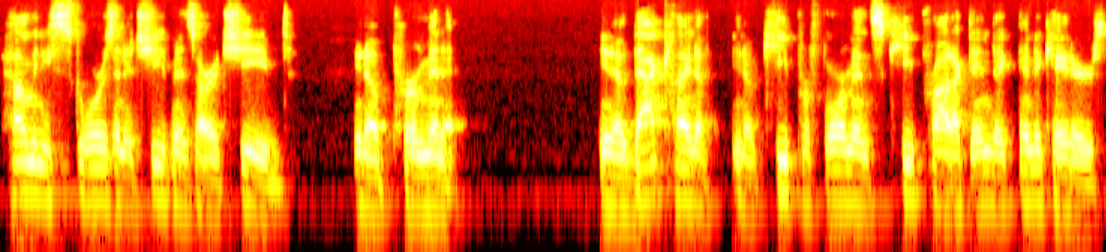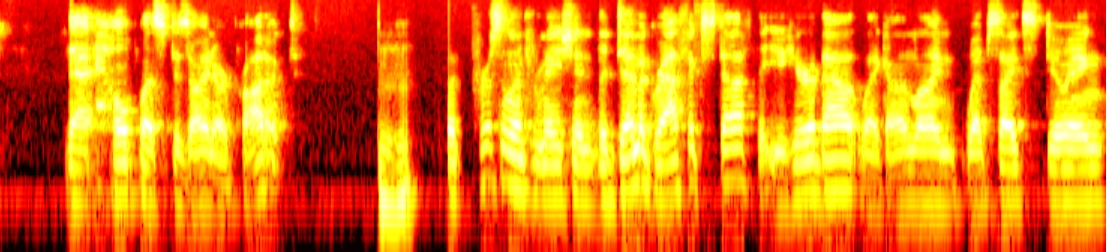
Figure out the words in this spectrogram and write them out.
how many scores and achievements are achieved you know per minute you know that kind of you know key performance key product indi- indicators that help us design our product Mm-hmm. But personal information the demographic stuff that you hear about like online websites doing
